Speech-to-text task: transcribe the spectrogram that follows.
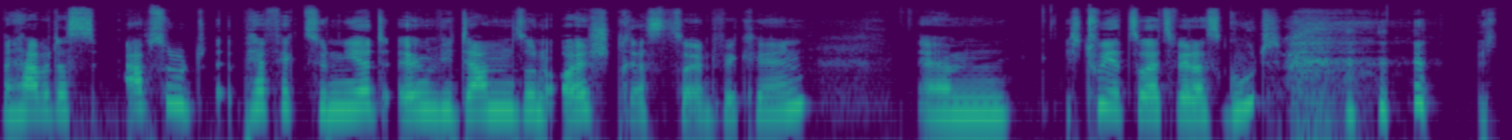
und habe das absolut perfektioniert, irgendwie dann so einen Eustress zu entwickeln. Ähm, ich tue jetzt so, als wäre das gut. ich,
